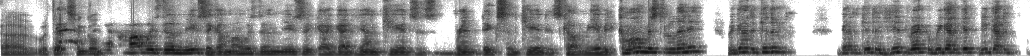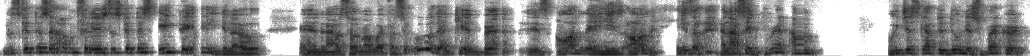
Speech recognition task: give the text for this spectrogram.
uh, with that single? I'm always doing music. I'm always doing music. I got young kids. This Brent Dixon kid is calling me every. Come on, Mr. Lenny, we got to get a, got to get a hit record. We got to get, we got to, let's get this album finished. Let's get this EP, you know. And I was telling my wife, I said, "Ooh, that kid Brent is on me. He's on me. He's on." And I said, "Brent, I'm. We just got to doing this record.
